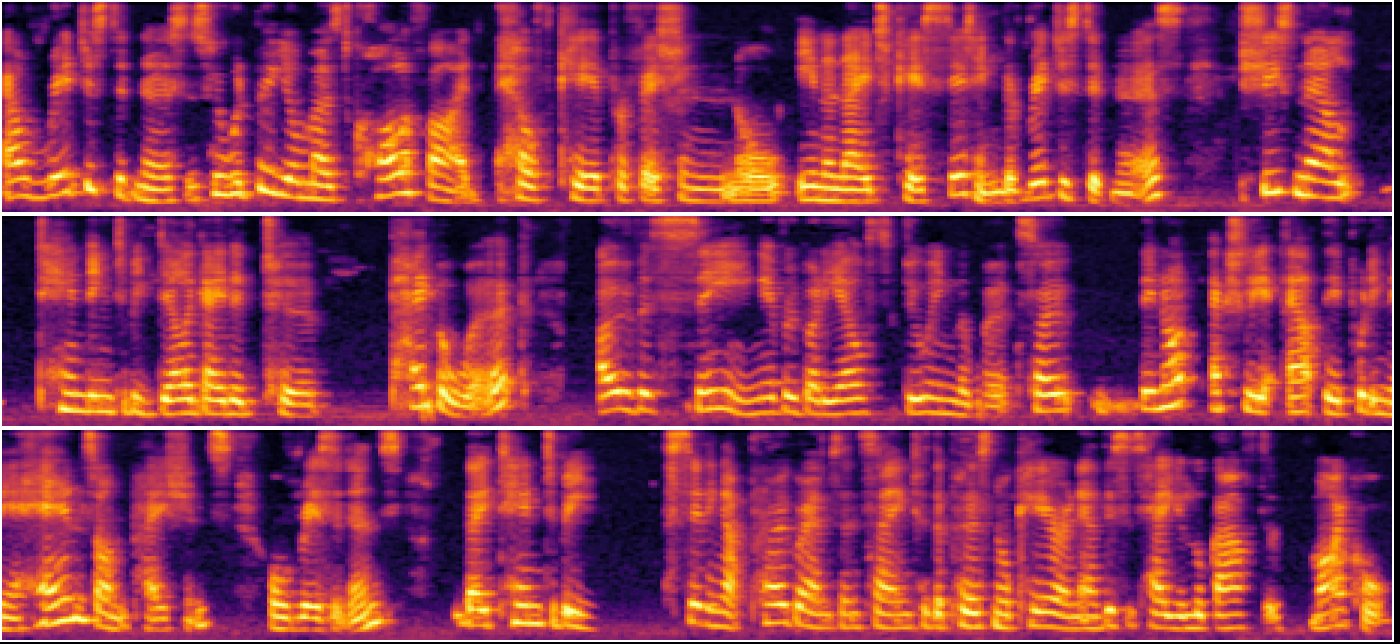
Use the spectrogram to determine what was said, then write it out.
our registered nurses, who would be your most qualified healthcare professional in an aged care setting, the registered nurse, she's now tending to be delegated to paperwork, overseeing everybody else doing the work. So they're not actually out there putting their hands on patients or residents. They tend to be setting up programs and saying to the personal carer, now this is how you look after Michael,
